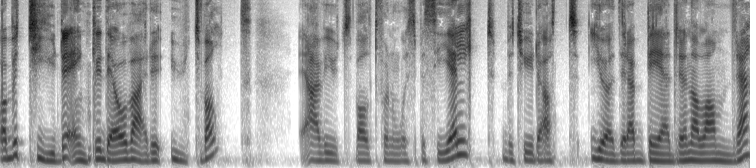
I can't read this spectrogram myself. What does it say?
Hva betyr det egentlig det å være utvalgt? Er vi utvalgt for noe spesielt? Betyr det at jøder er bedre enn alle andre?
